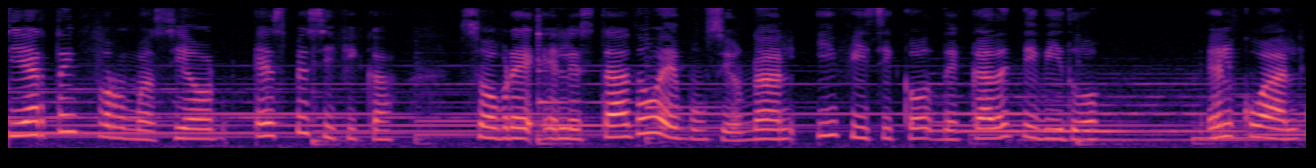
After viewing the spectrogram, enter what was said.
cierta información específica sobre el estado emocional y físico de cada individuo, el cual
